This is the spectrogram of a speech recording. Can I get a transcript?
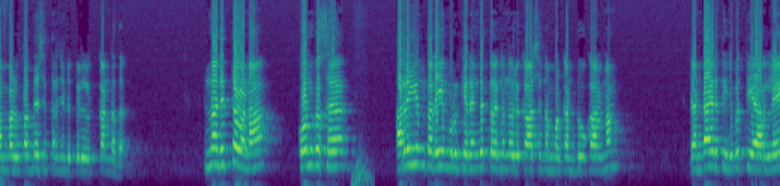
നമ്മൾ തദ്ദേശ തെരഞ്ഞെടുപ്പിൽ കണ്ടത്. എന്നാൽ ഇത്തവണ കോൺഗ്രസ് അറിയും തലയും മുറുക്കി രംഗത്തിറങ്ങുന്ന ഒരു കാഴ്ച നമ്മൾ കണ്ടു. കാരണം രണ്ടായിരത്തി ഇരുപത്തിയാറിലെ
